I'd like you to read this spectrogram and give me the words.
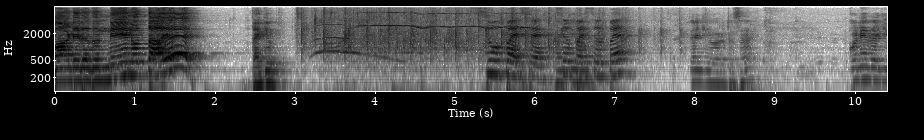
ಮಾಡಿರೋದು ನೀನು ತಾಯೇ. Thank you super sir super super thank you ಹೊರಟ ಸರ್ ಕೊನೆಯದಾಗಿ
